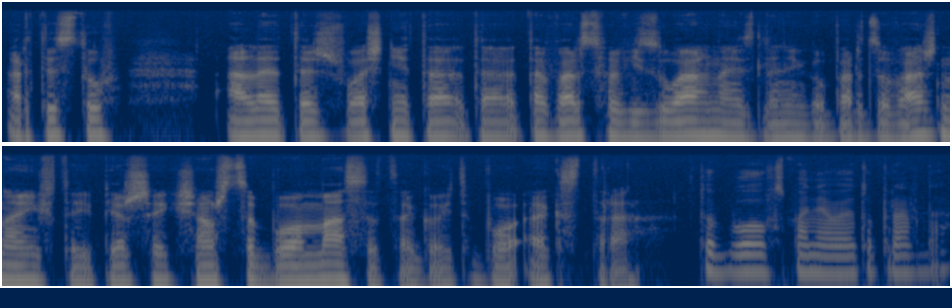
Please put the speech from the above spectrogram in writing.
artystów, ale też właśnie ta, ta, ta warstwa wizualna jest dla niego bardzo ważna i w tej pierwszej książce było masę tego i to było ekstra. To było wspaniałe, to prawda.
